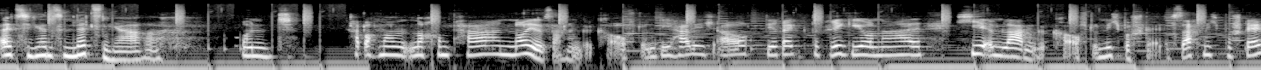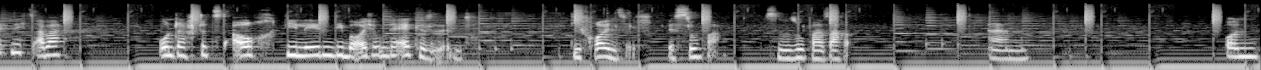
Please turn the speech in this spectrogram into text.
als die ganzen letzten Jahre und habe auch mal noch ein paar neue Sachen gekauft und die habe ich auch direkt regional hier im Laden gekauft und nicht bestellt. Ich sage nicht bestellt nichts, aber unterstützt auch die Läden, die bei euch um der Ecke sind. Die freuen sich. Ist super. Ist eine super Sache. Ähm und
